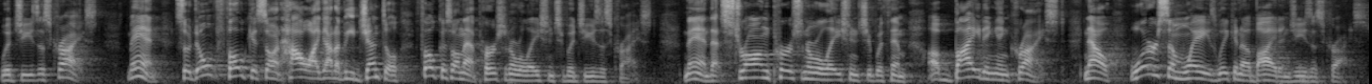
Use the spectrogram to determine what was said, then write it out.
with Jesus Christ. Man, so don't focus on how I got to be gentle. Focus on that personal relationship with Jesus Christ. Man, that strong personal relationship with Him, abiding in Christ. Now, what are some ways we can abide in Jesus Christ?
